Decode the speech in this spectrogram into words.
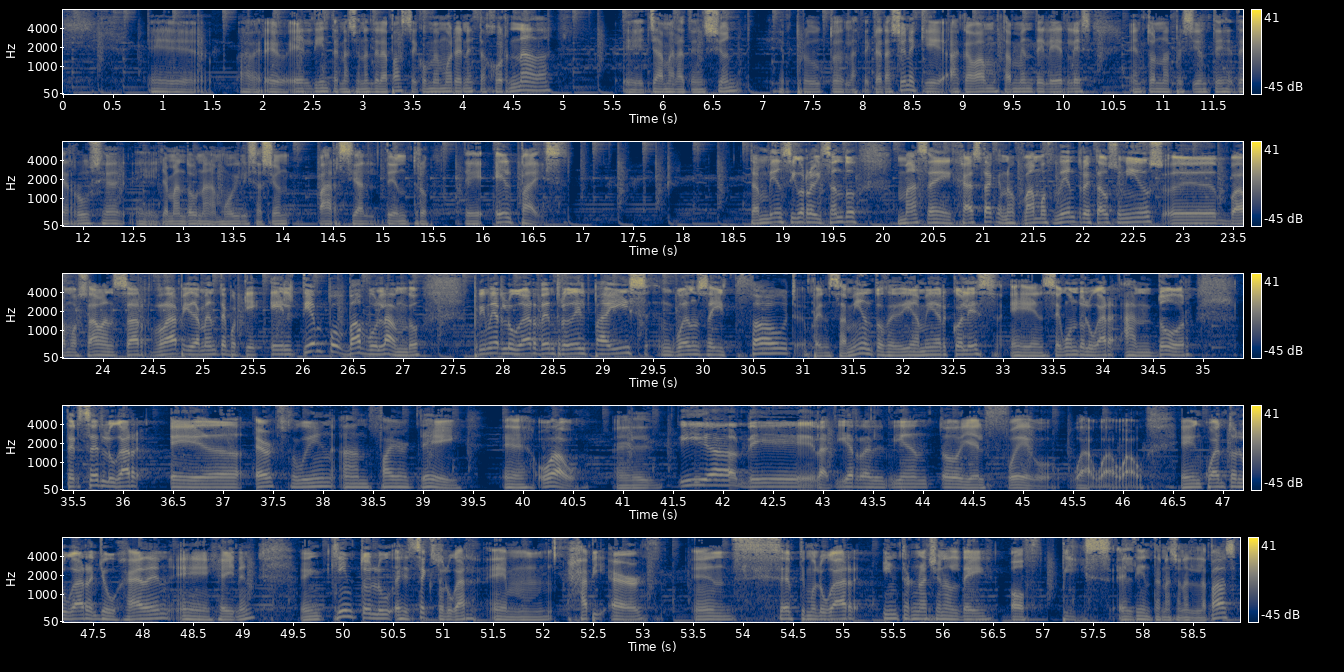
eh, a ver, eh, el Día Internacional de la Paz se conmemora en esta jornada. Eh, llama la atención el producto de las declaraciones que acabamos también de leerles en torno al presidente de Rusia, llamando a una movilización parcial dentro del país. También sigo revisando más eh, hashtag. Nos vamos dentro de Estados Unidos. vamos a avanzar rápidamente porque el tiempo va volando. Primer lugar dentro del país, Wednesday Thought, pensamientos de día miércoles. En segundo lugar, Andor. Tercer lugar, eh, Earth, Wind and Fire Day. Eh, wow, el día de la tierra, el viento y el fuego. Wow, wow, wow. En cuarto lugar, Joe Hayden. Eh, Hayden. En quinto, eh, sexto lugar, em, Happy Earth. En séptimo lugar, International Day of Peace, el Día Internacional de la Paz.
